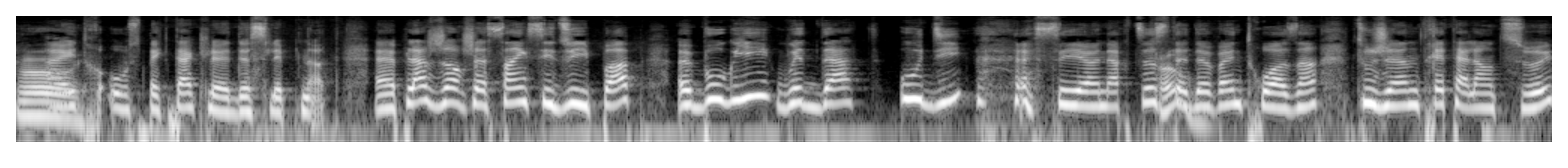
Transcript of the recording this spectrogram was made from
ouais. être au spectacle de Slipknot. Euh, Place Georges V, c'est du hip-hop. A Boogie with That Woody, c'est un artiste Oh. de 23 ans, tout jeune, très talentueux.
